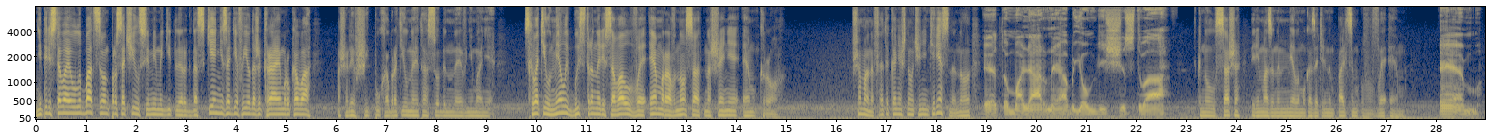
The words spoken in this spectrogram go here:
Не переставая улыбаться, он просочился мимо Гитлера к доске, не задев ее даже краем рукава. Ошалевший пух обратил на это особенное внимание. Схватил мел и быстро нарисовал ВМ равно соотношение М Кро. «Шаманов, это, конечно, очень интересно, но...» «Это малярный объем вещества», — ткнул Саша перемазанным мелом указательным пальцем в ВМ. «М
